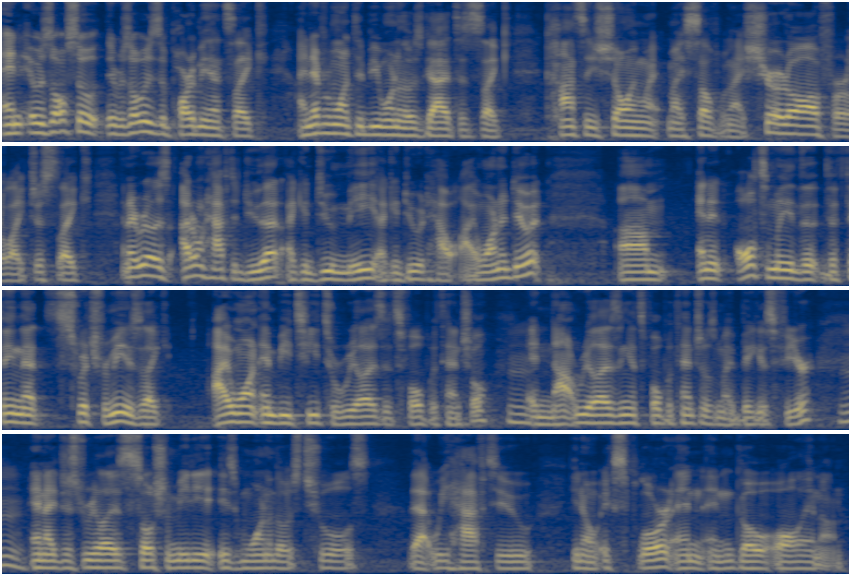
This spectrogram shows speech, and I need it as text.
and it was also there was always a part of me that's like I never wanted to be one of those guys that's like constantly showing my, myself with my shirt off or like just like and I realized I don't have to do that. I can do me. I can do it how I want to do it. Um, and it ultimately the, the thing that switched for me is like I want MBT to realize its full potential and not realizing its full potential is my biggest fear. And I just realized social media is one of those tools that we have to you know explore and and go all in on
